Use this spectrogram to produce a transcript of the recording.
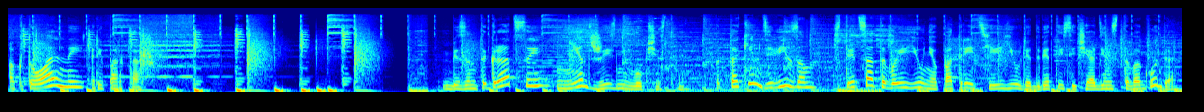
Актуальный репортаж. Без интеграции нет жизни в обществе. Под таким девизом с 30 июня по 3 июля 2011 года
